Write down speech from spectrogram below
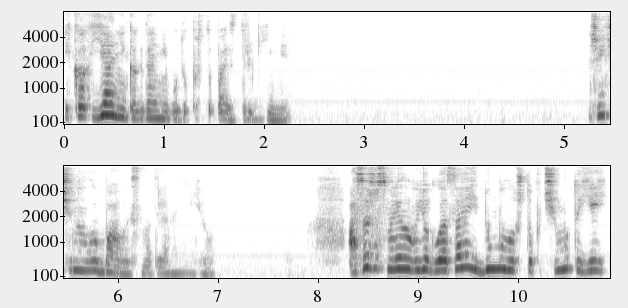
и как я никогда не буду поступать с другими. Женщина улыбалась, смотря на нее. А Саша смотрела в ее глаза и думала, что почему-то ей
